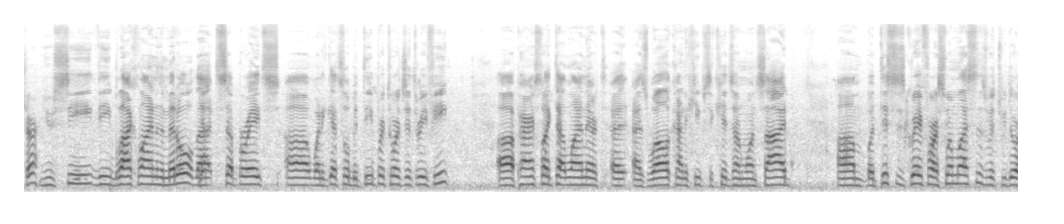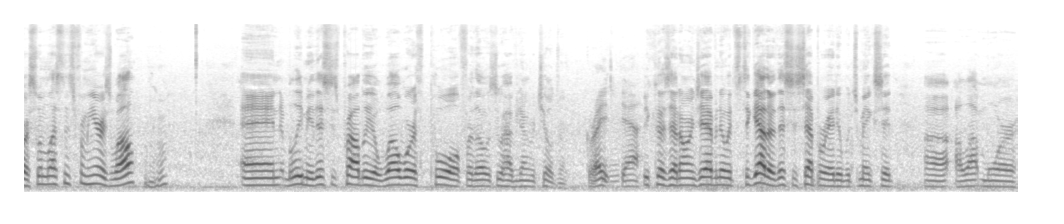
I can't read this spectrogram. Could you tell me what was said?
Sure. You see the black line in the middle that yep. separates uh, when it gets a little bit deeper towards the three feet. Uh, parents like that line there uh, as well. Kind of keeps the kids on one side. Um, but this is great for our swim lessons, which we do our swim lessons from here as well. Mm-hmm. And believe me, this is probably a well worth pool for those who have younger children. Great, yeah. Because at Orange Avenue, it's together. This is separated, which makes it uh, a lot more,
